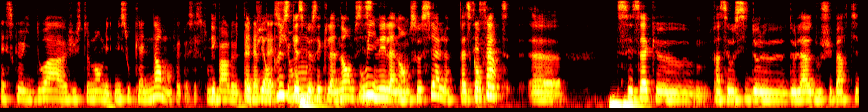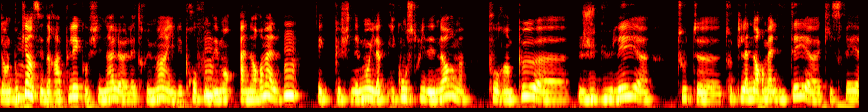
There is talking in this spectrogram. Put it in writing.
est-ce qu'il doit justement, mais, mais sous quelle norme en fait? Parce que on Et- parle Et d'adaptation. puis en plus, qu'est-ce que c'est que la norme si Oui. ce n'est la norme sociale? Parce qu'en fait, euh, c'est ça que, enfin, c'est aussi de, de là d'où je suis partie dans le bouquin, c'est de rappeler qu'au final, l'être humain, il est profondément anormal Mm. et que finalement, il a, il construit des normes pour un peu euh, juguler euh, toute euh, toute l'anormalité qui serait.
